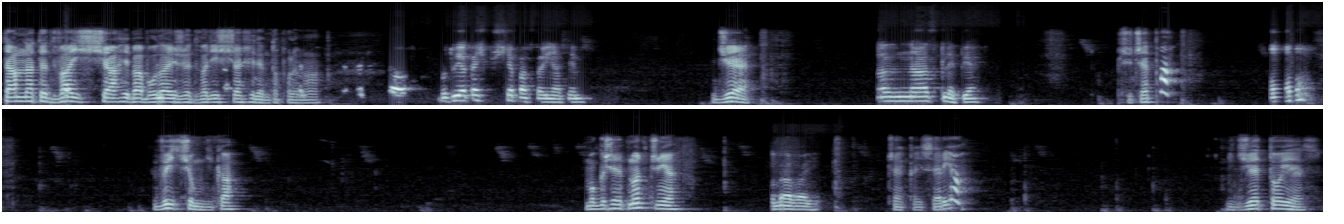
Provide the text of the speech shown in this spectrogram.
Tam na te 20 chyba bodajże 27 to pole ma. Bo tu jakaś przyczepa stoi na tym. Gdzie? Na, na sklepie. Przyczepa? O! Wyjdź z ciągnika. Mogę się tepnąć, czy nie? No dawaj. Czekaj, serio? Gdzie to jest?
